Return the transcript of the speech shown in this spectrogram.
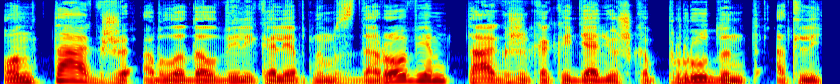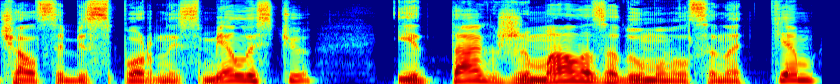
Он также обладал великолепным здоровьем, так же, как и дядюшка Прудент отличался бесспорной смелостью и так же мало задумывался над тем,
